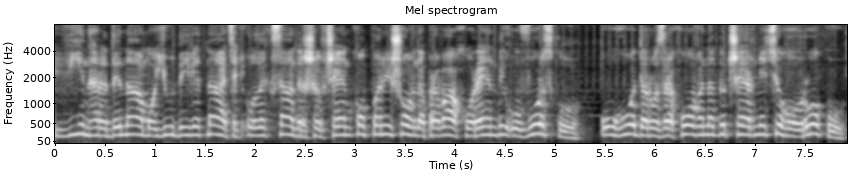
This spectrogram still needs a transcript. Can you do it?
Вінгер Динамо Ю-19 Олександр Шевченко перейшов на правах оренди у Ворсклу. Угода розрахована до червня цього року.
